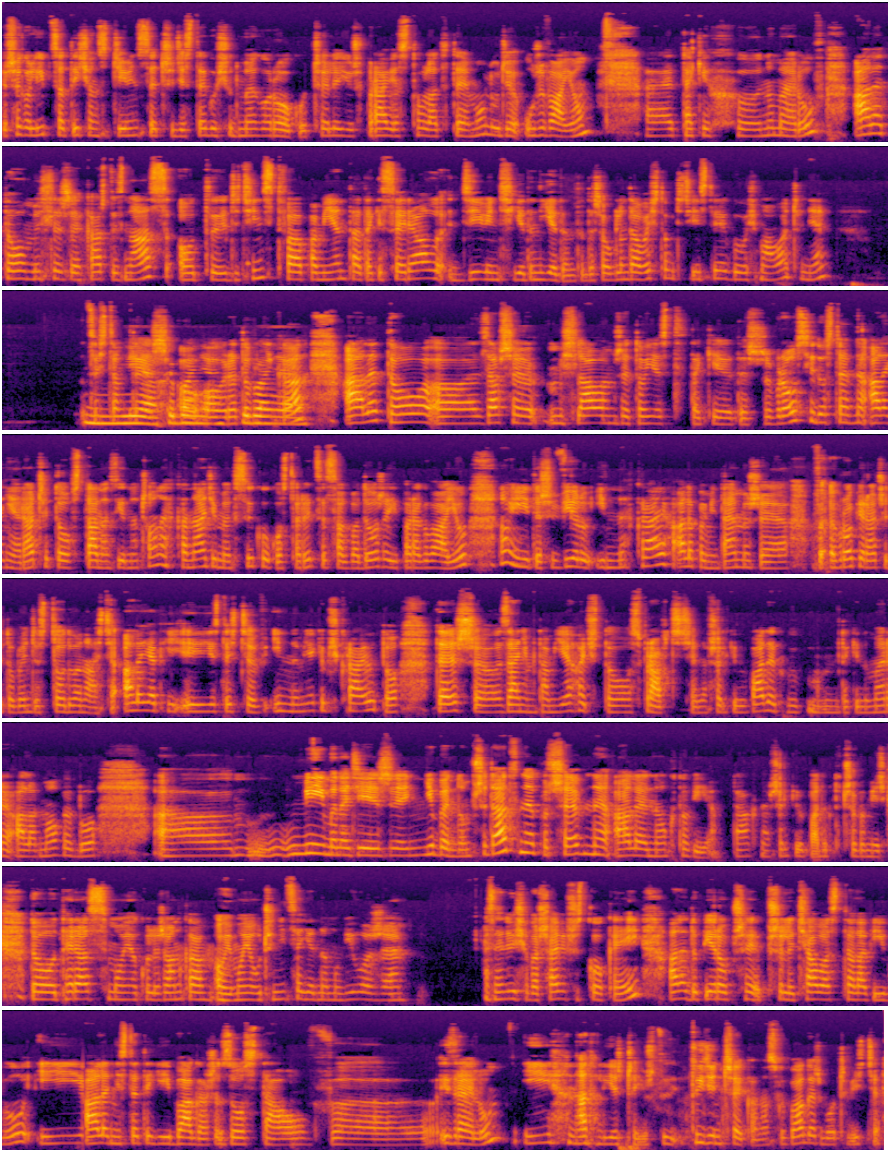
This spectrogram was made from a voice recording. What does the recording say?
1 lipca 1937 roku, czyli już prawie 100 lat temu ludzie używają e, takich e, numerów, ale to myślę, że każdy z nas od dzieciństwa pamięta taki serial 911. Ty też oglądałeś to w dzieciństwie, jak byłeś mała, czy nie? Coś tam nie, też chyba o, nie, o ratownikach, ale to e, zawsze myślałam, że to jest takie też w Rosji dostępne, ale nie, raczej to w Stanach Zjednoczonych, Kanadzie, Meksyku, Kostaryce, Salwadorze i Paragwaju, no i też w wielu innych krajach, ale pamiętajmy, że w Europie raczej to będzie 112, ale jak jesteście w innym jakimś kraju, to też e, zanim tam jechać, to sprawdźcie na wszelki wypadek takie numery alarmowe, bo e, miejmy nadzieję, że nie będą przydatne, potrzebne, ale no kto wie, tak, na wszelki wypadek to trzeba mieć. To teraz moja koleżanka, oj, moja uczennica jedna mówiła, że znajduje się w Warszawie, wszystko ok, ale dopiero przy, przyleciała z Tel Awiwu i, ale niestety jej bagaż został w Izraelu i nadal jeszcze już tydzień czeka na swój bagaż, bo oczywiście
